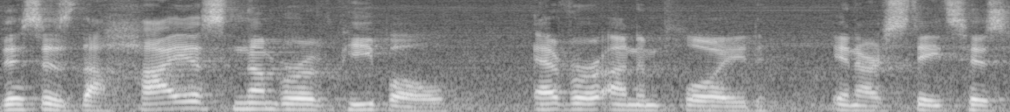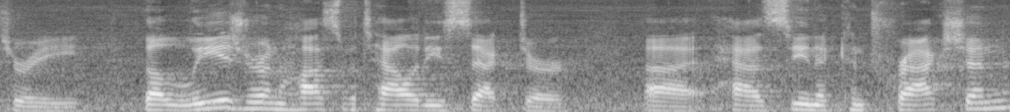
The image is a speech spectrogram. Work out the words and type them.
This is the highest number of people ever unemployed in our state's history. The leisure and hospitality sector uh, has seen a contraction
